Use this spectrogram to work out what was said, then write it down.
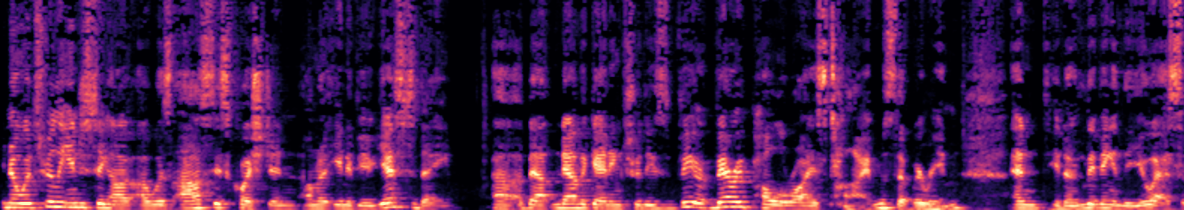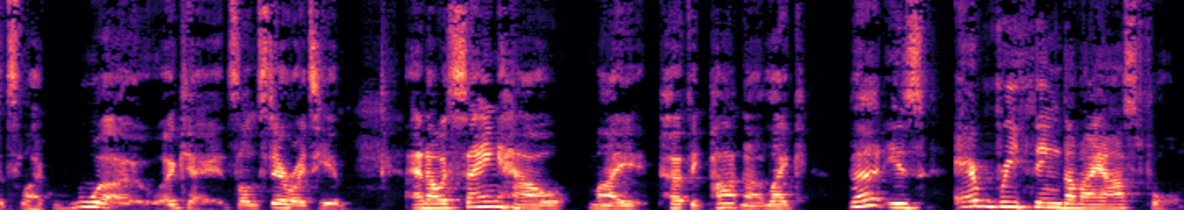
You know, it's really interesting. I, I was asked this question on an interview yesterday uh, about navigating through these very, very polarized times that we're in. And, you know, living in the US, it's like, whoa, okay, it's on steroids here. And I was saying how my perfect partner. Like Bert is everything that I asked for,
